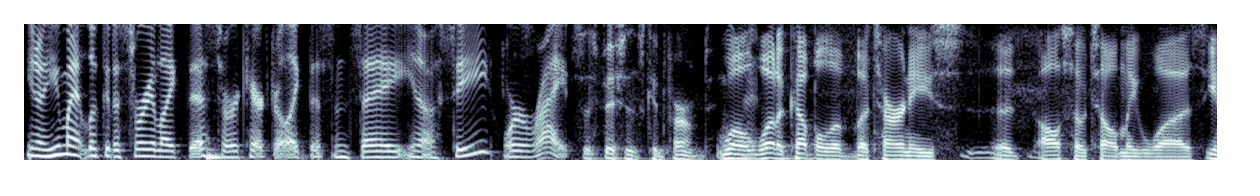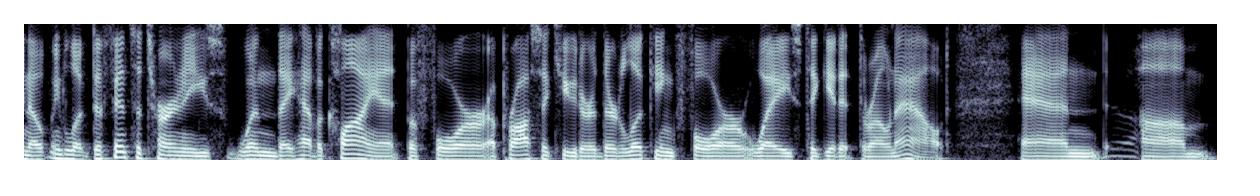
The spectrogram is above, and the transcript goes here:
you know, you might look at a story like this or a character like this and say, you know, see, we're right. Suspicions confirmed. Well, what a couple of attorneys uh, also told me was, you know, I mean, look, defense attorneys, when they have a client before a prosecutor, they're looking for ways to get it thrown out. And um,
